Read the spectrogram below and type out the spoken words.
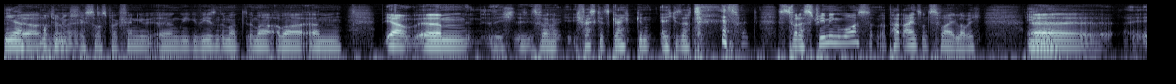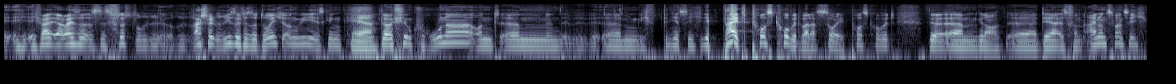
Ja, äh, macht ja nichts. Ich South Park Fan ge irgendwie gewesen immer, immer. Aber ähm, ja, ähm, ich, es war, ich weiß jetzt gar nicht ehrlich gesagt. es war- es war das Streaming Wars Part 1 und 2, glaube ich. Ja. Äh, ich, ich weiß, ja, weißt du, es, es flutscht, raschelt, rieselte so durch irgendwie. Es ging, Ja. ich glaube, viel um Corona und ähm, ähm, ich bin jetzt nicht. Nee, bald, Post-Covid war das, sorry. Post-Covid, ähm, genau, äh, der ist von 21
